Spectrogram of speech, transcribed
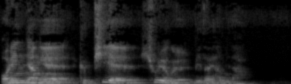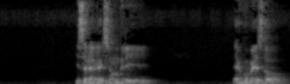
어린 양의 그 피의 효력을 믿어야 합니다. 이스라엘 백성들이 애굽에서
